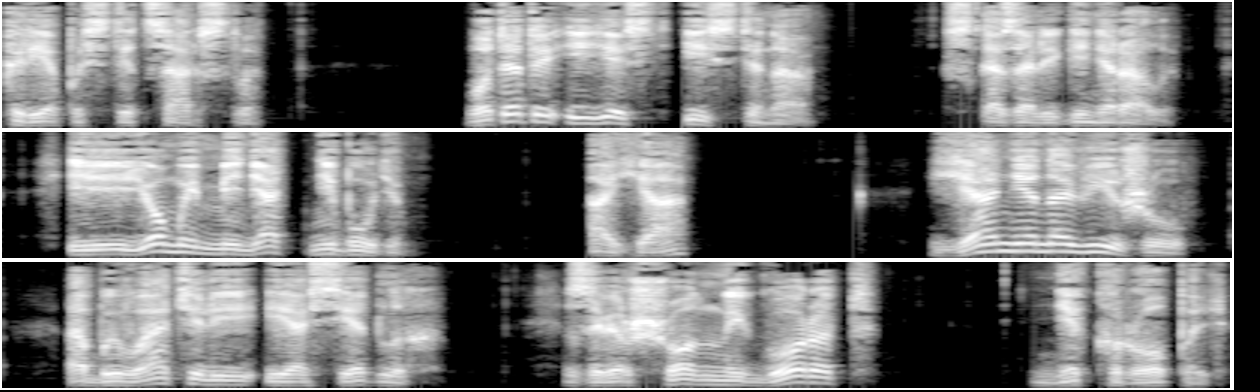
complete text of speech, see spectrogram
крепости царства. Вот это и есть истина, — сказали генералы и ее мы менять не будем. А я? Я ненавижу обывателей и оседлых. Завершенный город — некрополь.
